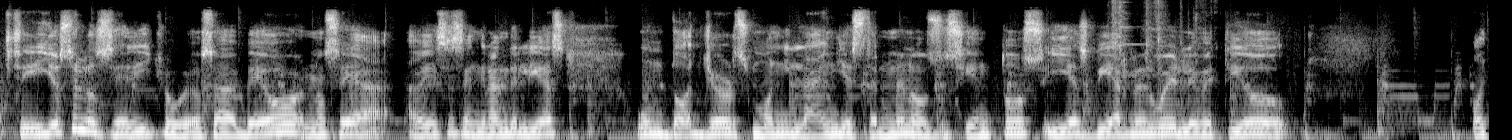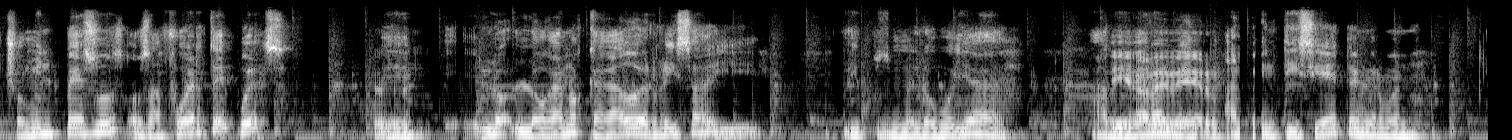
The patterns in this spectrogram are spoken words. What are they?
Sí, yo se los he dicho, güey. O sea, veo, no sé, a, veces en grandes ligas un Dodgers Money Line y está en menos 200 y es viernes, güey. Le he metido 8 mil pesos, o sea, fuerte, pues. Eh, lo, gano cagado de risa y, pues me lo voy a, a, beber, Al, 27, mi hermano.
